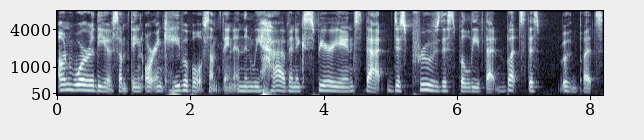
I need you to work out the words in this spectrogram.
unworthy of something or incapable of something, and then we have an experience that disproves this belief, that butts this butts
